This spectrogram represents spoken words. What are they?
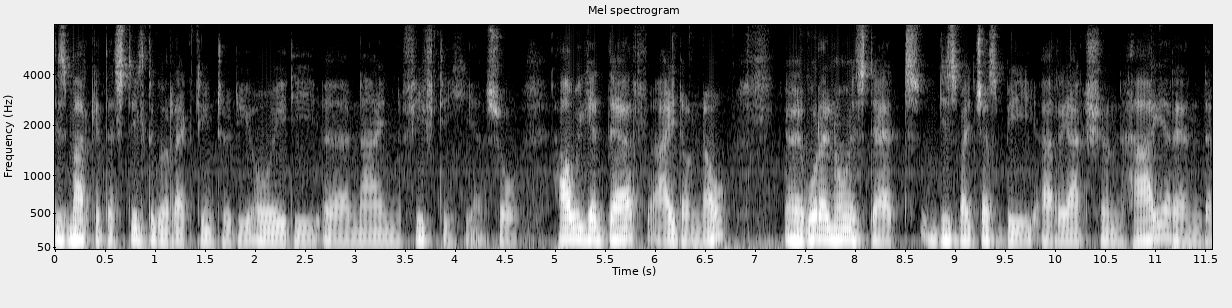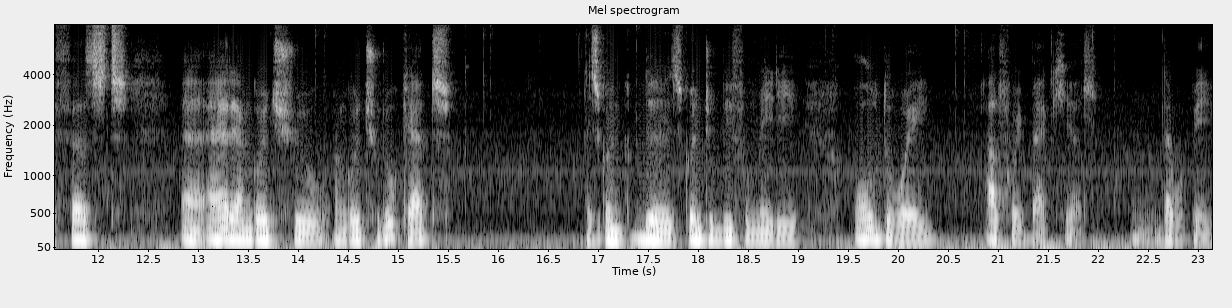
this market has still to correct into the 08950 here. So how we get there I don't know. Uh, what I know is that this might just be a reaction higher and the first uh, area I'm going to I'm going to look at is going to, is going to be for me the all the way halfway back here. Mm, that would be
